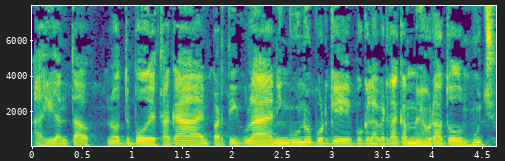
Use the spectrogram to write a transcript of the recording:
agigantado. No te puedo destacar en particular ninguno porque, porque la verdad que han mejorado todos mucho.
